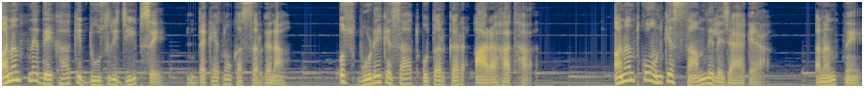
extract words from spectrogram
अनंत ने देखा कि दूसरी जीप से डकैतों का सरगना उस बूढ़े के साथ उतर कर आ रहा था। अनंत को उनके सामने ले जाया गया। अनंत ने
